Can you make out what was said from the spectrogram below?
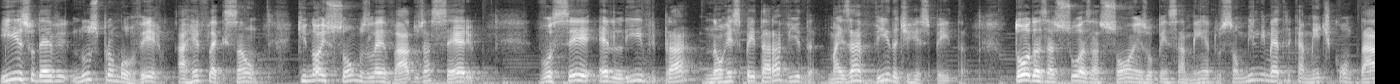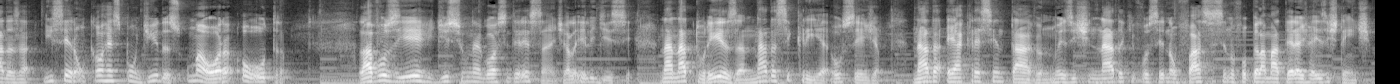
E isso deve nos promover a reflexão que nós somos levados a sério você é livre para não respeitar a vida, mas a vida te respeita. Todas as suas ações ou pensamentos são milimetricamente contadas e serão correspondidas uma hora ou outra. Lavoisier disse um negócio interessante. Ele disse: Na natureza nada se cria, ou seja, nada é acrescentável, não existe nada que você não faça se não for pela matéria já existente.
